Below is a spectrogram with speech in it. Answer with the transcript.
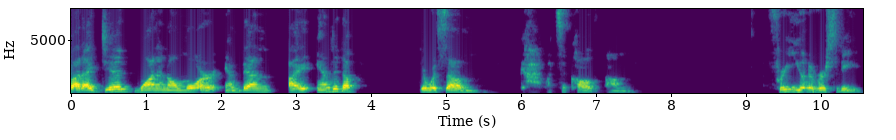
but I did want to know more. And then I ended up there was um God, what's it called? Um free university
